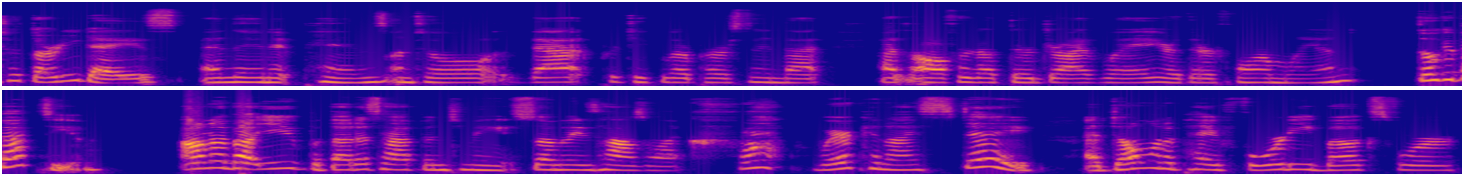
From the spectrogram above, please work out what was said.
to 30 days, and then it pins until that particular person that has offered up their driveway or their farmland, they'll get back to you. I don't know about you, but that has happened to me so many times. I'm like, crap, where can I stay? I don't want to pay 40 bucks for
